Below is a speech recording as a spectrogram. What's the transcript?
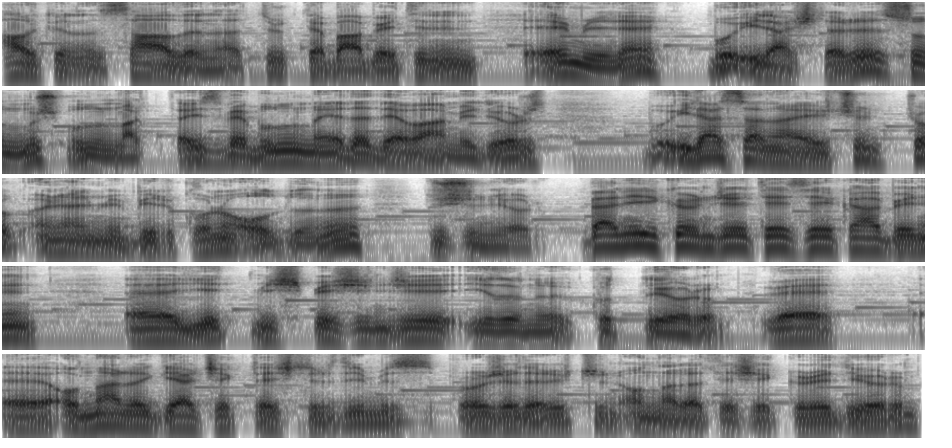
halkının sağlığına, Türk tebabetinin emrine bu ilaçları sunmuş bulunmaktayız ve bulunmaya da devam ediyoruz. Bu ilaç sanayi için çok önemli bir konu olduğunu düşünüyorum. Ben ilk önce TSKB'nin e, 75. yılını kutluyorum ve e, onlarla gerçekleştirdiğimiz projeler için onlara teşekkür ediyorum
